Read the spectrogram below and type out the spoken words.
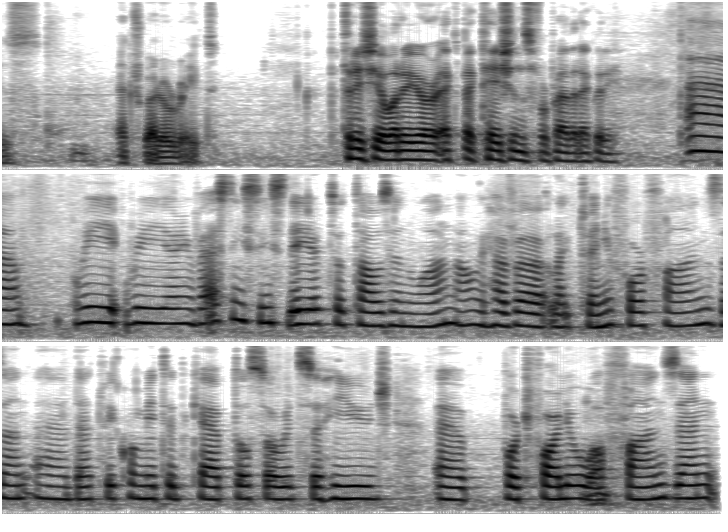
this actuarial rate. Patricia, what are your expectations for private equity? Uh, we, we are investing since the year 2001. Now we have uh, like 24 funds and, uh, that we committed capital, so it's a huge uh, portfolio of funds, and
